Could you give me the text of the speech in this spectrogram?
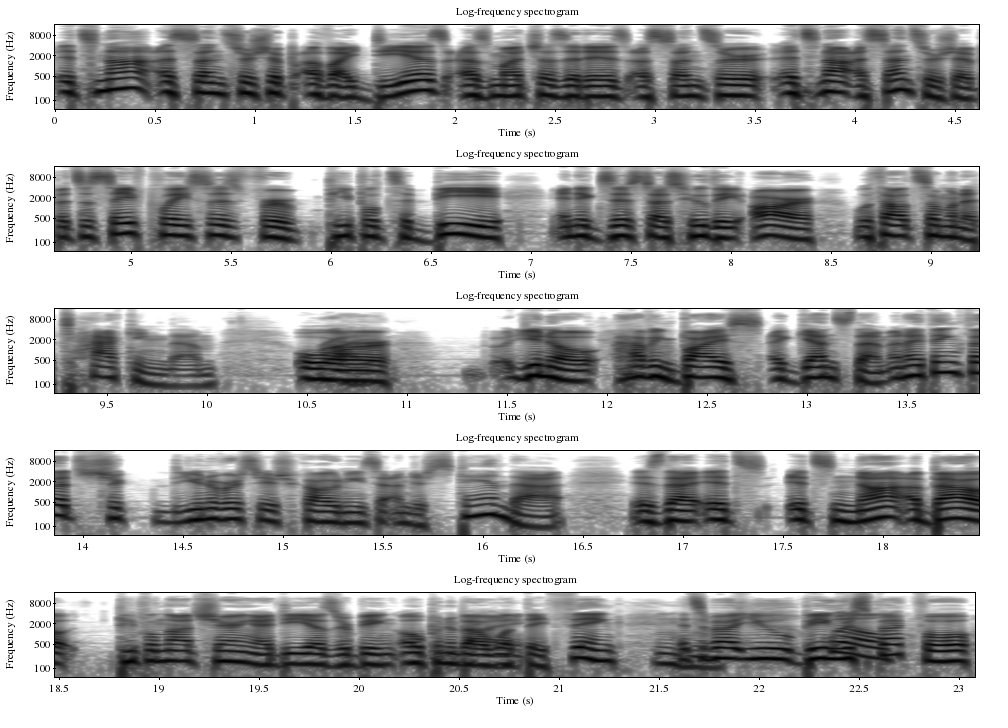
it's not a censorship of ideas as much as it is a censor. It's not a censorship. It's a safe places for people to be and exist as who they are without someone attacking them or you know having bias against them. And I think that the University of Chicago needs to understand that is that it's it's not about people not sharing ideas or being open about what they think. It's Mhm. about you being Well- respectful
